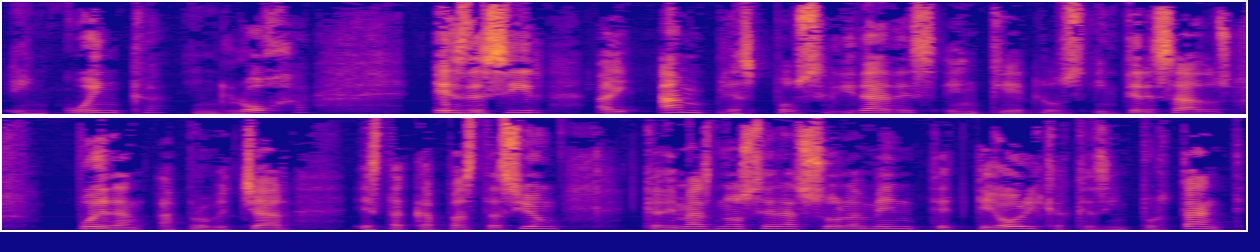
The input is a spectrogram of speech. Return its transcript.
en Cuenca, en Loja. Es decir, hay amplias posibilidades en que los interesados puedan aprovechar esta capacitación, que además no será solamente teórica, que es importante,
